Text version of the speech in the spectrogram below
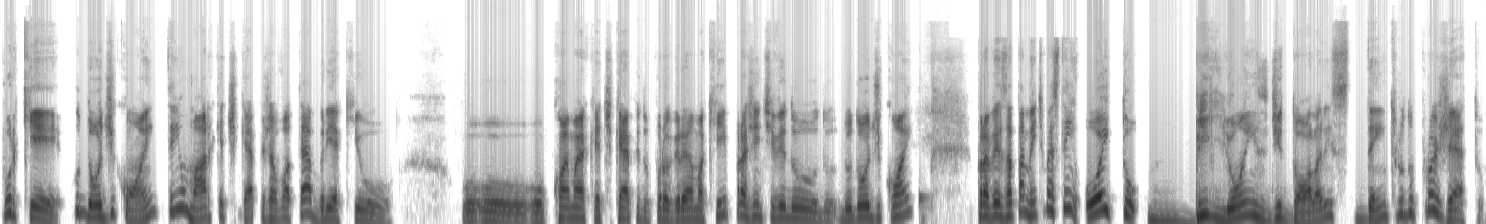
Porque o Dogecoin tem um market cap, já vou até abrir aqui o, o, o, o coin market cap do programa aqui para a gente ver do, do, do Dogecoin, para ver exatamente, mas tem 8 bilhões de dólares dentro do projeto.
